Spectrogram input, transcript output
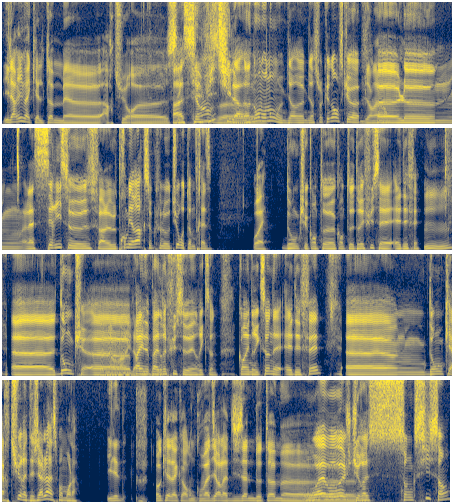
Il arrive à quel tome euh, Arthur euh, Ah, c'est 15, vite, il a. euh, ah, non, non, non, bien, bien sûr que non, parce que euh, le, hum, la série, se, enfin, le premier arc se clôture au tome 13. Ouais. Donc, quand, euh, quand Dreyfus est, est défait. Euh, donc, euh, pas, pas euh, Dreyfus, euh, Henriksen. Quand Henriksen est, est défait, euh, donc Arthur est déjà là à ce moment-là. Il est. Ok, d'accord. Donc on va dire la dizaine de tomes. euh, ouais, ouais, ouais, je dirais 5-6. Hein.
